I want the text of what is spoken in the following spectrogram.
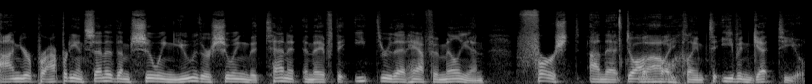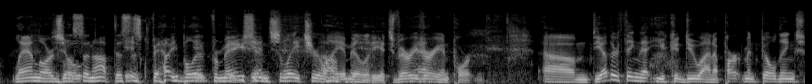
on your property, instead of them suing you, they're suing the tenant and they have to eat through that half a million first on that dog Wow. bite claim to even get to you. Landlords, So listen up. This is valuable it- information. It insulates your Oh, liability. man. it's very, Yeah. very important. Um, the other thing that you can do on apartment buildings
